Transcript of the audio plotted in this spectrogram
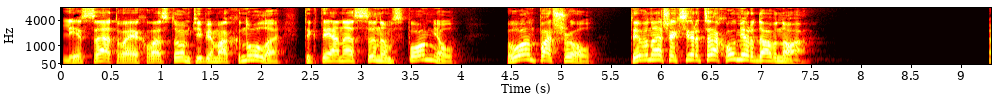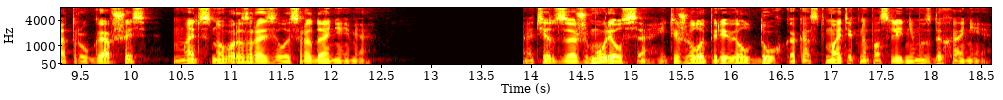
Лиса твоя хвостом тебе махнула, так ты о нас сыном вспомнил? Вон пошел! Ты в наших сердцах умер давно!» Отругавшись, Мать снова разразилась рыданиями. Отец зажмурился и тяжело перевел дух, как астматик на последнем издыхании.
